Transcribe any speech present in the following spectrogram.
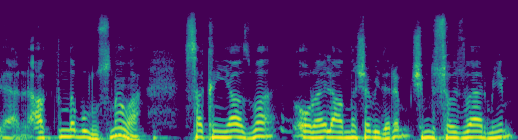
Yani aklında bulunsun ama sakın yazma. Orayla anlaşabilirim. Şimdi söz vermeyeyim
